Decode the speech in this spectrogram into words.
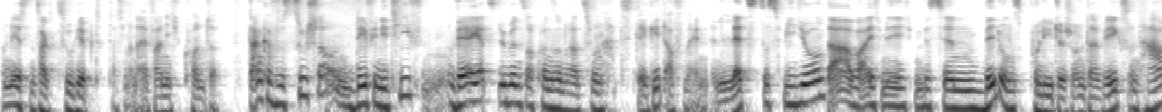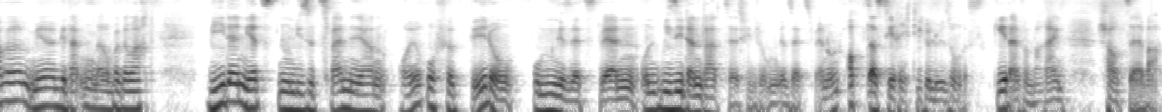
am nächsten Tag zugibt, dass man einfach nicht konnte. Danke fürs Zuschauen. Definitiv. Wer jetzt übrigens noch Konzentration hat, der geht auf mein letztes Video. Da war ich mich ein bisschen bildungspolitisch unterwegs und habe mir Gedanken darüber gemacht, wie denn jetzt nun diese 2 Milliarden Euro für Bildung umgesetzt werden und wie sie dann tatsächlich umgesetzt werden und ob das die richtige Lösung ist. Geht einfach mal rein, schaut selber.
